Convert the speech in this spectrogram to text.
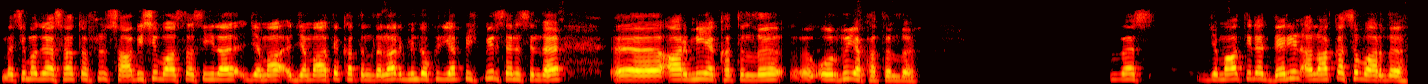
Mesih Madri Aleyhisselatü sabisi vasıtasıyla cema cemaate katıldılar. 1971 senesinde e, armiye katıldı, e, orduya katıldı. Ve cemaat ile derin alakası vardı.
